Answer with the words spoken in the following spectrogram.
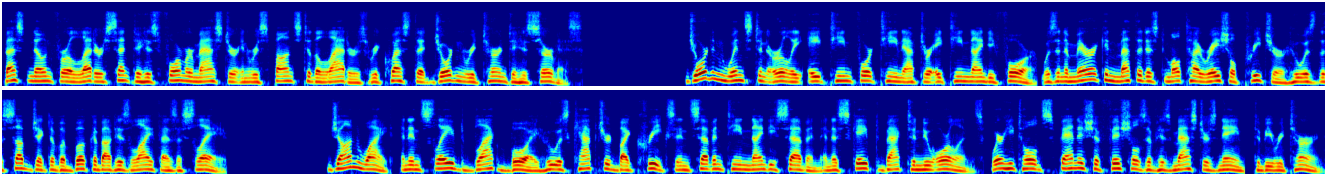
best known for a letter sent to his former master in response to the latter's request that Jordan return to his service. Jordan Winston Early (1814 after 1894) was an American Methodist multiracial preacher who was the subject of a book about his life as a slave. John White, an enslaved black boy who was captured by Creeks in 1797 and escaped back to New Orleans, where he told Spanish officials of his master's name, to be returned.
